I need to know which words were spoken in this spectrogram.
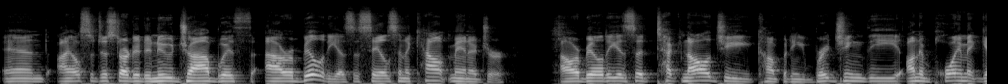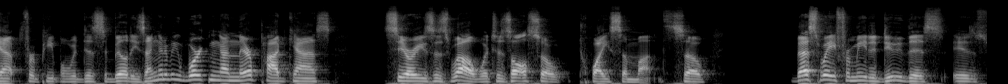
and I also just started a new job with Our Ability as a sales and account manager. Our Ability is a technology company bridging the unemployment gap for people with disabilities. I'm going to be working on their podcast series as well, which is also twice a month. So, best way for me to do this is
